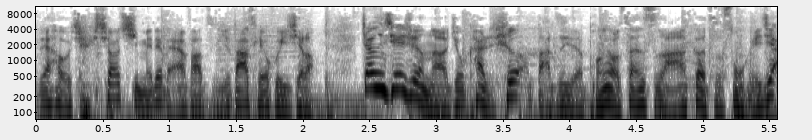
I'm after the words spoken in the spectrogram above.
然后这小齐没得办法，自己打车回去了。张先生呢，就开着车把自己的朋友三四啊各自送回家。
